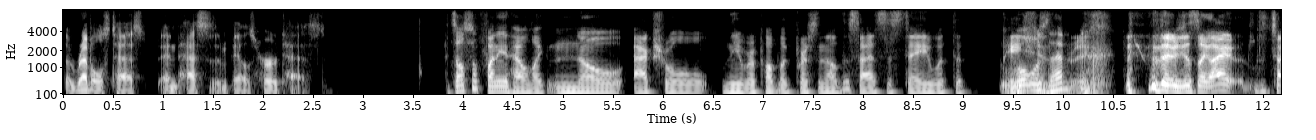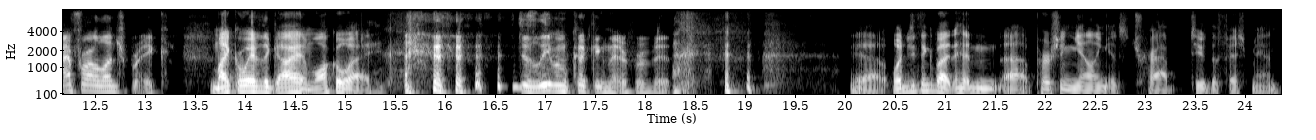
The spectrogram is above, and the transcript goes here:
the rebels test and passes and fails her test. It's also funny how like no actual New Republic personnel decides to stay with the. Patient, what was that? Right? They're just like, "All right, it's time for our lunch break." microwave the guy and walk away. Just leave him cooking there for a bit. yeah. What did you think about him uh, Pershing yelling "It's trapped" to the fish man?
